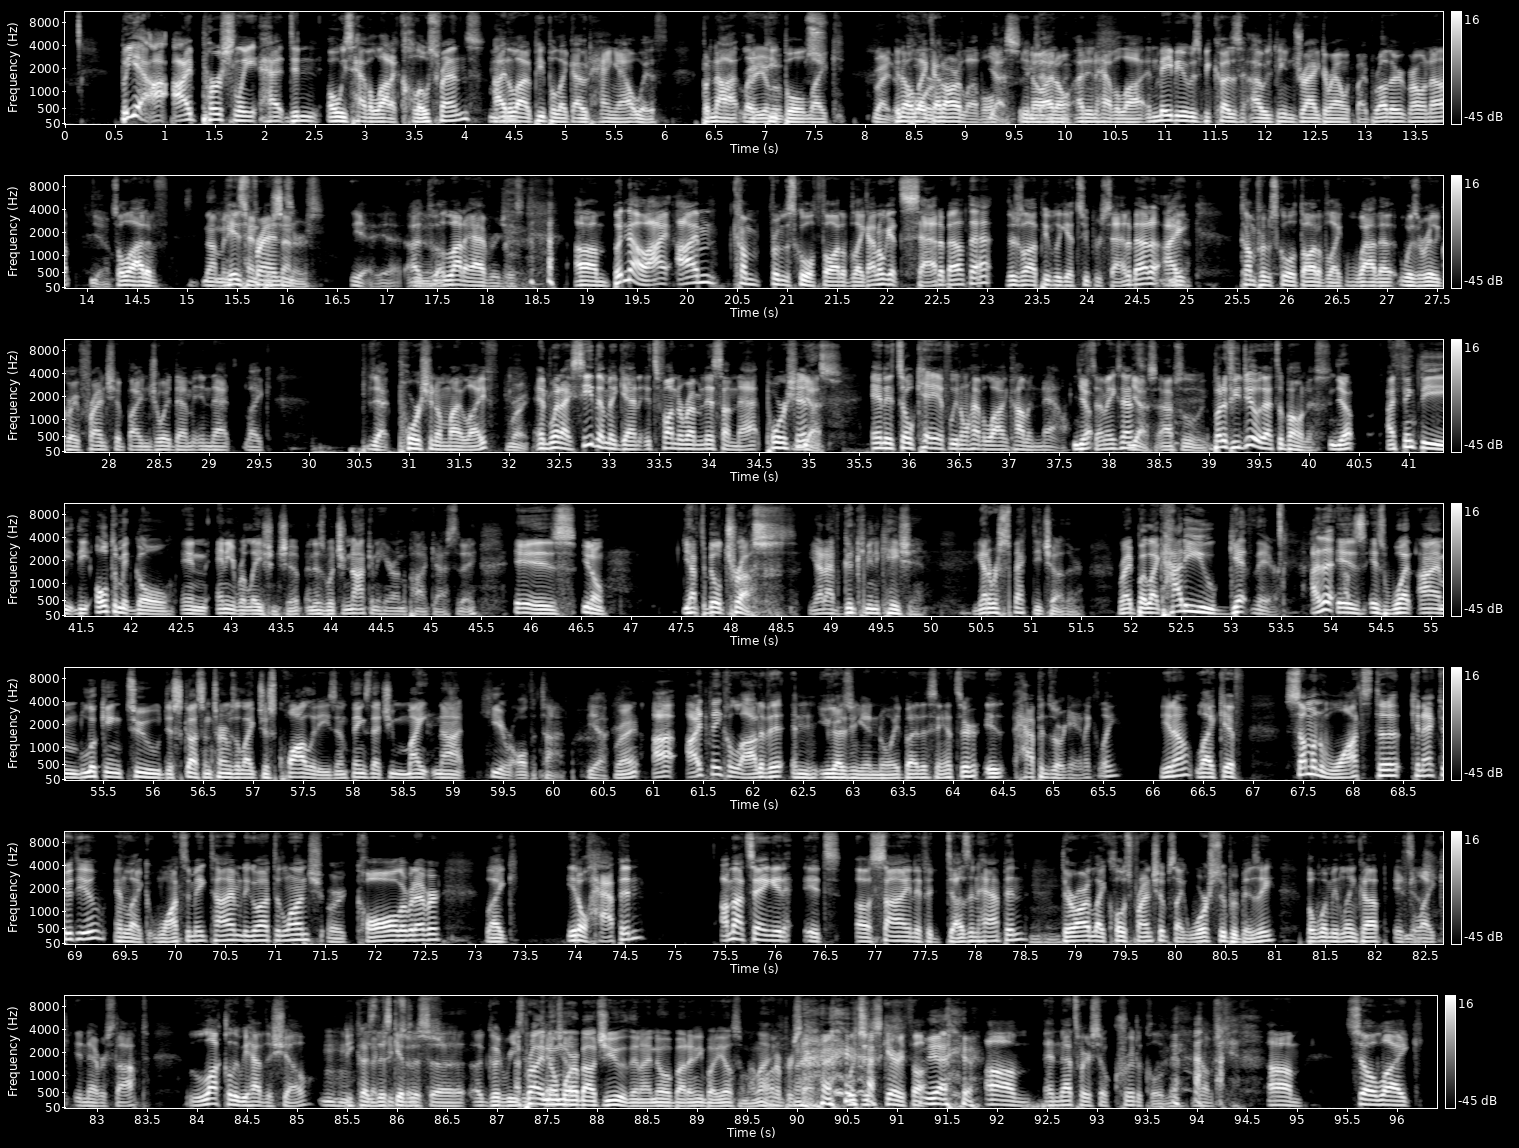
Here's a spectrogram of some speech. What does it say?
but yeah, I, I personally had didn't always have a lot of close friends. I had a Mhm. lot of people like I would hang out with, but not like you have a people like Right. you know like on our level. Yes, you know I don't. I didn't have a lot, and maybe it was because I was being dragged around with my brother growing up. Yeah. So a lot of not many his 10 friends- percenters. Yeah, yeah, a, a lot of averages. um, but no, I I'm come from the school of thought of like I don't get sad about that. There's a lot of people who get super sad about it. I come from school of thought of like wow that was a really great friendship. I enjoyed them in that like that portion of my life. Right. And when I see them again, it's fun to reminisce on that portion. Yes. And it's okay if we don't have a lot in common now. Yep. Does that make sense? Yes, absolutely. But if you do, that's a bonus. Yep. I think the the ultimate goal in any relationship, and this is what you're not going to hear on the podcast today, is you know you have to build trust. You got to have good communication. You got to respect each other, right? But like, how do you get there? I think Is is what I'm looking to discuss in terms of like just qualities and things that you might not hear all the time, yeah. right? I I think a lot of it, and you guys are gonna get annoyed by this answer, it happens organically. You know, like if someone wants to connect with you and like wants to make time to go out to lunch or call or whatever, like it'll happen. I'm not saying it it's a sign if it doesn't happen. Mm-hmm. There are like close friendships, like we're super busy, but when we link up, it's Yes. like it never stopped. Luckily, we have the show Mhm. because That this gives us, us- a, a good reason. I probably know more up. about you than I know about anybody else in my life. 100%, which is a scary thought. yeah, yeah. Um, and that's why you're so critical of me. No, I'm just kidding. Um, so like,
